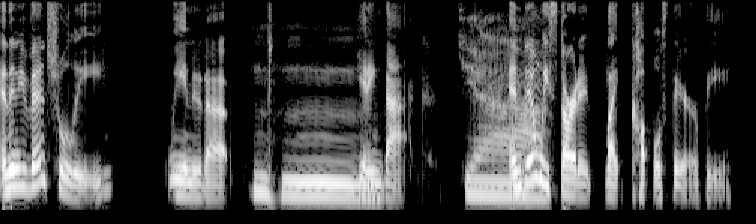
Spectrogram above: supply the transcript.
And then eventually we ended up Mhm. getting back. yeah. And then we started like couples therapy.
